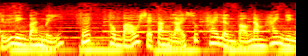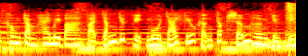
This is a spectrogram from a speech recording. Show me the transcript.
trữ Liên bang Mỹ, Fed, thông báo sẽ tăng lãi suất hai lần vào năm 2023 và chấm dứt việc mua trái phiếu khẩn cấp sớm hơn dự kiến.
